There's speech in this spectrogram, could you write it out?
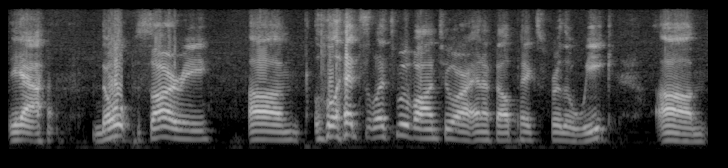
Yeah. Nope. Sorry. Um, let's let's move on to our NFL picks for the week. Um,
